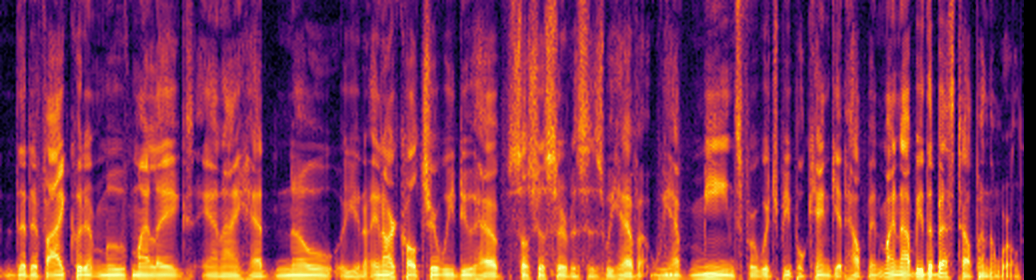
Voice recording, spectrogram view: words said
that if I couldn't move my legs and I had no, you know, in our culture we do have social services. We have we have means for which people can get help. It might not be the best help in the world,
